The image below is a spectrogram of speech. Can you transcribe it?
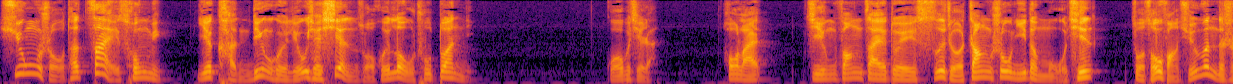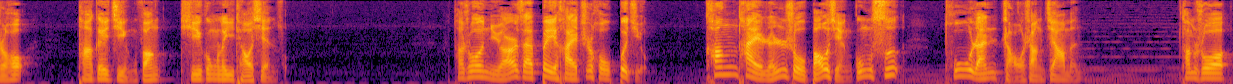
凶手他再聪明，也肯定会留下线索，会露出端倪。果不其然，后来警方在对死者张淑妮的母亲做走访询问的时候，他给警方提供了一条线索。他说：“女儿在被害之后不久，康泰人寿保险公司突然找上家门。他们说，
